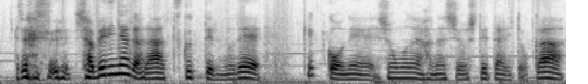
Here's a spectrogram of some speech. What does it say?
喋りながら作ってるので結構ねしょうもない話をしてたりとか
